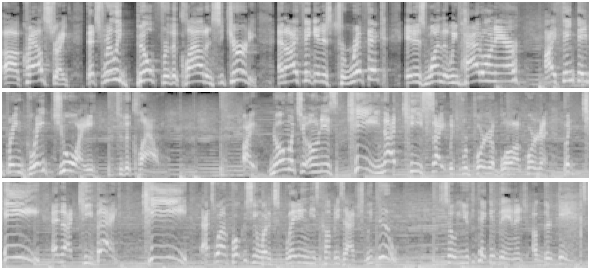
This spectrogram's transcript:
uh, CrowdStrike that's really built for the cloud and security. And I think it is terrific. It is one that we've had on air. I think they bring great joy to the cloud. All right, knowing what you own is key, not Keysight, which reported a blowout quarter, but key and not key bank. Key! That's why I'm focusing on what explaining these companies actually do. So you can take advantage of their gains.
